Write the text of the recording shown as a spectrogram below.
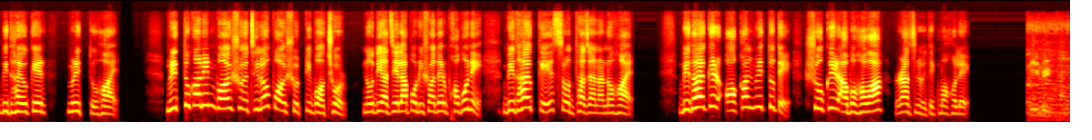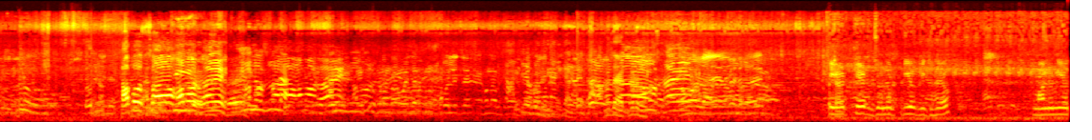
বিধায়কের মৃত্যু হয়। মৃত্যুকালীন বয়স হয়েছিল পঁয়ষট্টি বছর। নদিয়া জেলা পরিষদের ভবনে বিধায়ককে শ্রদ্ধা জানানো হয়। বিধায়কের অকাল মৃত্যুতে শোকের আবহাওয়া, রাজনৈতিক মহলে। কেরটের জনপ্রিয় বিধায়ক মাননীয়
